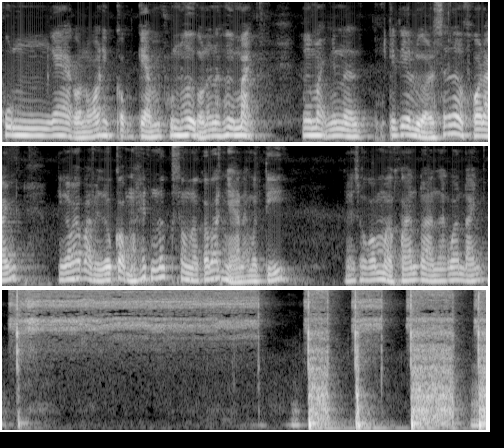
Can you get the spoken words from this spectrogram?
phun ga của nó thì cộng kèm phun hơi của nó là hơi mạnh hơi mạnh nên là cái tia lửa sẽ rất là khó đánh thì các bác bạn phải dấu cộng hết nước xong là các bác nhả lại một tí Đấy, sau đó mở khóa an toàn ra các bác đánh Đấy. Đấy.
